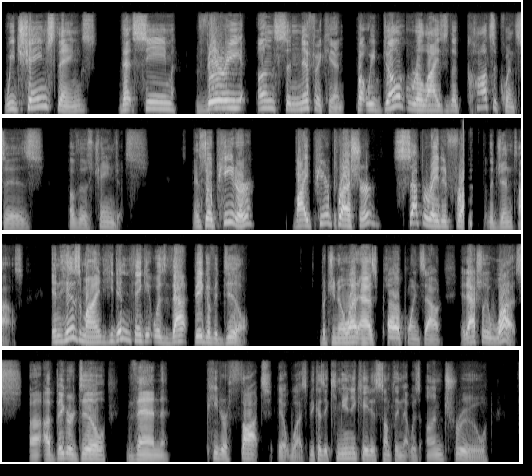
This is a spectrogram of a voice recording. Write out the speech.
we change things that seem very insignificant but we don't realize the consequences of those changes. And so Peter, by peer pressure, separated from the Gentiles. In his mind, he didn't think it was that big of a deal. But you know what? As Paul points out, it actually was uh, a bigger deal than Peter thought it was because it communicated something that was untrue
